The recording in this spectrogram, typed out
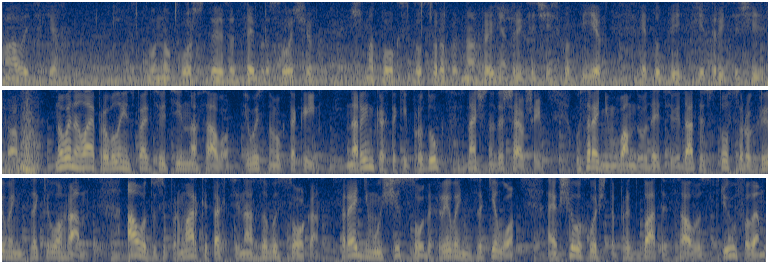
галицьке. Воно коштує за цей брусочок шматок 141 гривня 36 копійок, і тут 236 грамів. Новини Лайв провели інспекцію цін на сало. І висновок такий: на ринках такий продукт значно дешевший. У середньому вам доведеться віддати 140 гривень за кілограм. А от у супермаркетах ціна зависока. В середньому 600 гривень за кіло. А якщо ви хочете придбати сало з трюфелем,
